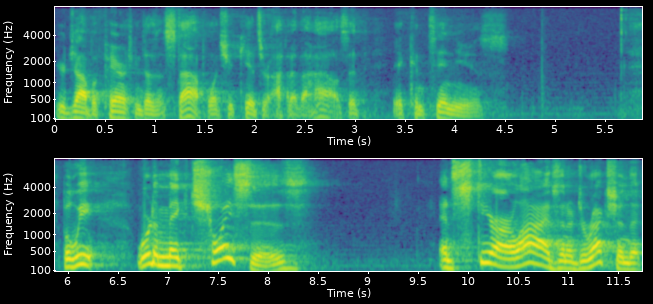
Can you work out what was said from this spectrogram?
Your job of parenting doesn't stop once your kids are out of the house, it, it continues. But we, we're to make choices and steer our lives in a direction that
